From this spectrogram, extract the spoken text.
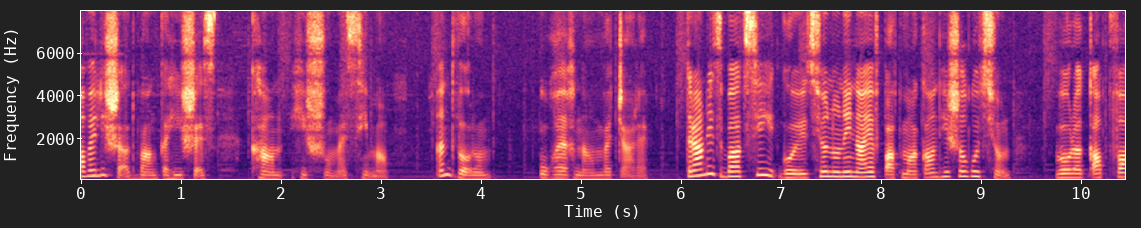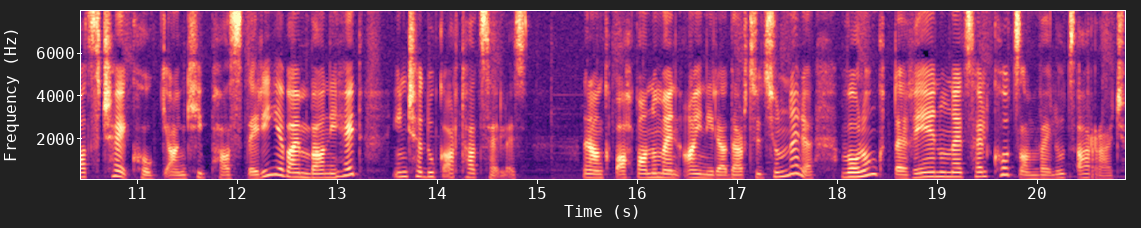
ավելի շատ բան կհիշես, քան հիշում ես հիմա։ Ընդ որում, ուղեղն անվճար է։ Դրանից բացի գոյություն ունի նաև պատմական հիշողություն, որը կապված չէ քո կյանքի փաստերի եւ այն բանի հետ, ինչը դու կարդացել ես։ Նրանք պահպանում են այն իրադարձությունները, որոնք տեղի են ունեցել քո ծնվելուց առաջ։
